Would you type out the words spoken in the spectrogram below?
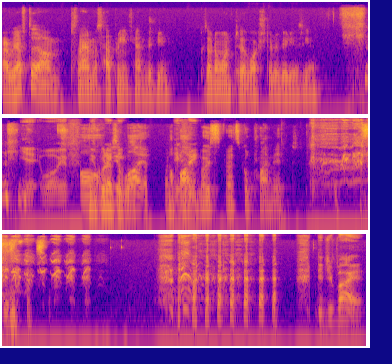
Alright, we have to um plan what's happening in Camp Vivian. Because I don't want to watch Dota videos again. Yeah. Well, if Oh, good as I'll it was buy, I'll one point. buy most vertical primate. did you buy it?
